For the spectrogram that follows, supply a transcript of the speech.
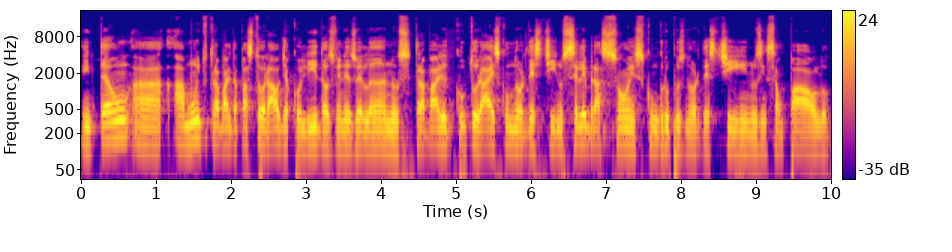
Então, há, há muito trabalho da pastoral de acolhida aos venezuelanos, trabalho culturais com nordestinos, celebrações com grupos nordestinos em São Paulo,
